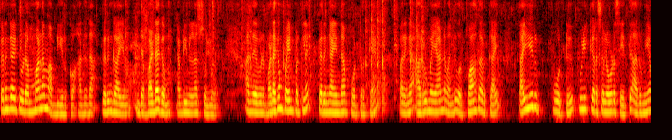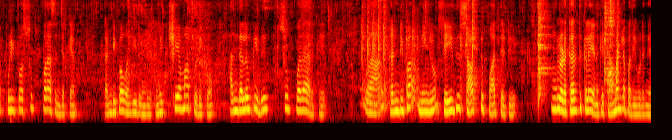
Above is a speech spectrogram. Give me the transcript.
பெருங்காயத்தோட மனம் அப்படி இருக்கும். அதுதான். பெருங்காயம் இந்த வடகம் அப்படின்னுலாம் சொல்லுவோம். அந்த வடகம் பயன்படுத்தல. பெருங்காயம் தான் போட்டிருக்கேன். பாருங்கள் அருமையான வந்து ஒரு பாகற்காய். தயிர் போட்டு புளிக்கரைசலோடு சேர்த்து அருமையாக புளிப்பாக சூப்பராக செஞ்சுருக்கேன். கண்டிப்பாக வந்து இது உங்களுக்கு நிச்சயமாக பிடிக்கும். அந்தளவுக்கு இது சூப்பராக இருக்குது கண்டிப்பாக நீங்களும் செய்து சாப்பிட்டு பார்த்துட்டு உங்களோட கருத்துக்களை எனக்கு கமெண்டில் பதிவிடுங்க.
